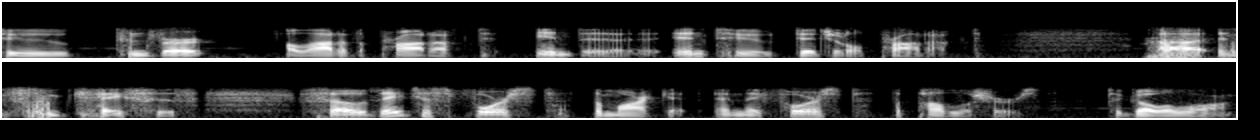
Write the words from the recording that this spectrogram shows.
to convert a lot of the product into into digital product uh, in some cases. So they just forced the market and they forced the publishers to go along.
